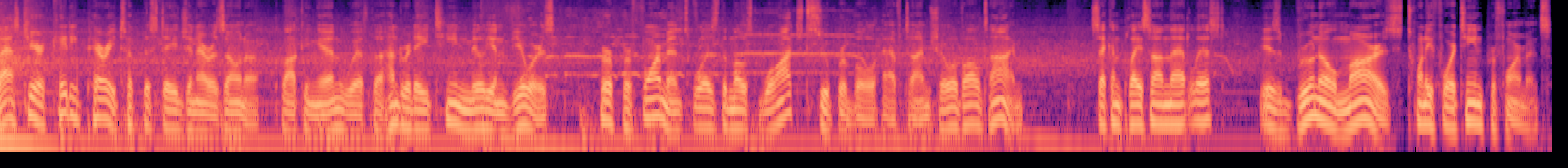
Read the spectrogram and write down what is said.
Last year, Katy Perry took the stage in Arizona, clocking in with 118 million viewers. Her performance was the most watched Super Bowl halftime show of all time. Second place on that list is Bruno Mars' 2014 performance.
